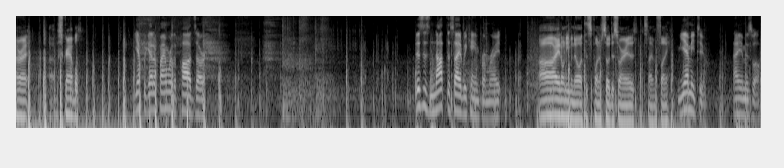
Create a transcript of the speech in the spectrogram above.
All right. Uh, scramble. Yep, we gotta find where the pods are. This is not the side we came from, right? I don't even know at this point. I'm so disoriented. It's not even funny. Yeah, me too. I am as well.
